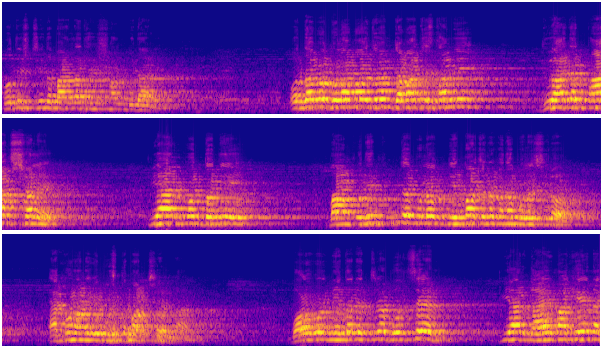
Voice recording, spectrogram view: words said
প্রতিষ্ঠিত বাংলাদেশের সংবিধানে। অধ্যাপক গোলাম আজম জামাত ইসলামী দু হাজার পাঁচ সালে পিয়ার পদ্ধতি বা প্রতিনিধিত্বমূলক নির্বাচনের কথা বলেছিল। এখন অনেকে বুঝতে পারছেন না। বড় বড় নেতা নেত্রীরা বলছেন পিয়ার গায়ে মাখে না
